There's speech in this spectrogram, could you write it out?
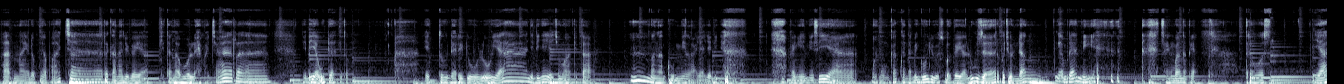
karena ya udah punya pacar karena juga ya kita nggak boleh pacaran. Jadi ya udah gitu. Itu dari dulu ya jadinya ya cuma kita hmm, mengagumi lah ya jadinya pengennya sih ya mengungkapkan tapi gue juga sebagai ya loser pecundang nggak berani. Sayang banget ya. Terus ya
